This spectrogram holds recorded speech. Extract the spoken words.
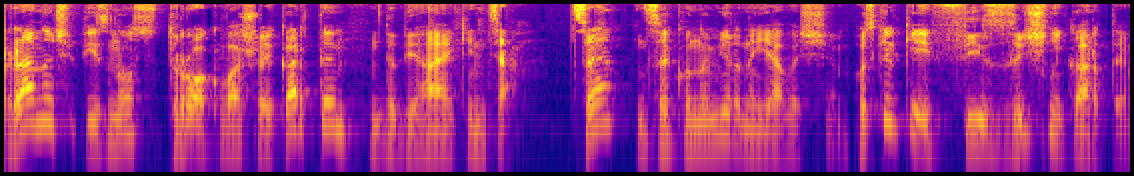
Рано чи пізно строк вашої карти добігає кінця. Це закономірне явище, оскільки фізичні карти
